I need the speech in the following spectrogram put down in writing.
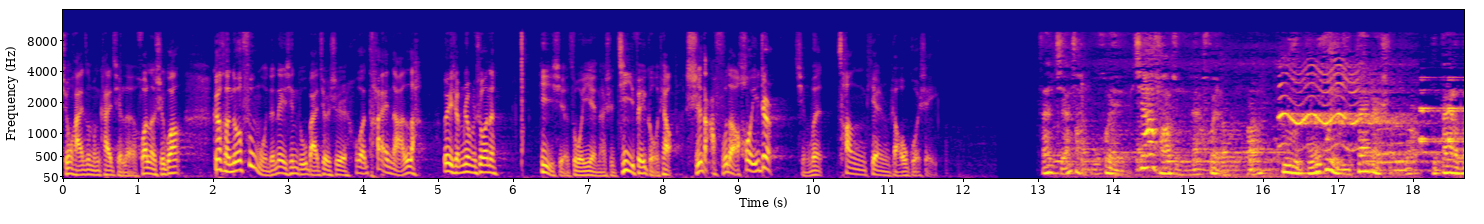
熊孩子们开启了欢乐时光。可很多父母的内心独白却是：我太难了。为什么这么说呢？一写作业那是鸡飞狗跳，十大辅导后遗症，请问苍天饶过谁？咱减法不会，加法总应该会了啊！你不会，你掰掰手指头，你掰了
